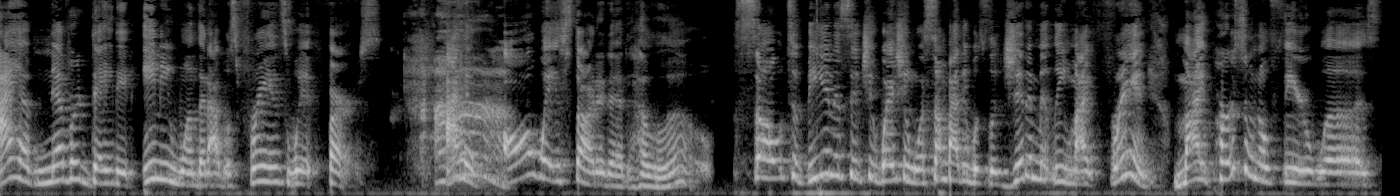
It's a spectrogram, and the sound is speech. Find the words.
I have never dated anyone that I was friends with first. Ah. I have ah. always started at hello. So to be in a situation where somebody was legitimately my friend, my personal fear was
